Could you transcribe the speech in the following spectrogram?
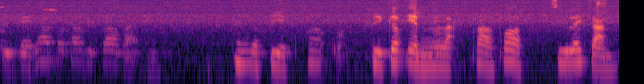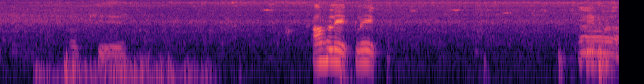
ปีกไก่ทอดก็เก้าสิบเก้าบาท นะนี่ก็ปีกพ่อปีกกับเอ็นนั่นละพ่อพ่อซื้อรายกันโอเคเอาเลขเลขเป็นเอ่อ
